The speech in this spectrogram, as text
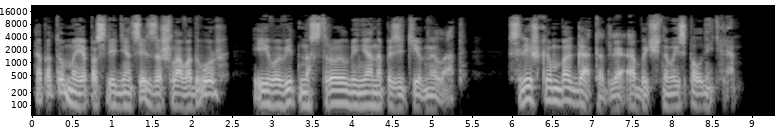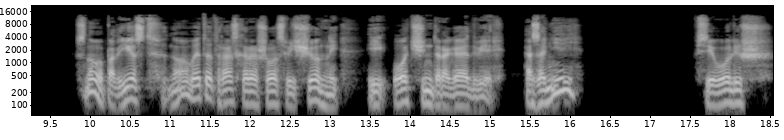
а потом моя последняя цель зашла во двор, и его вид настроил меня на позитивный лад. Слишком богато для обычного исполнителя. Снова подъезд, но в этот раз хорошо освещенный и очень дорогая дверь. А за ней всего лишь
